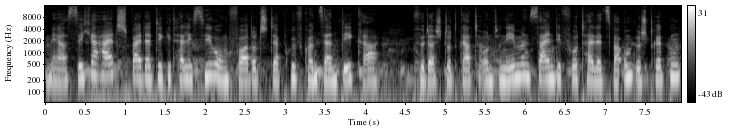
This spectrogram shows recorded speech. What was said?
Mehr Sicherheit bei der Digitalisierung fordert der Prüfkonzern DEKRA. Für das Stuttgarter Unternehmen seien die Vorteile zwar unbestritten,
